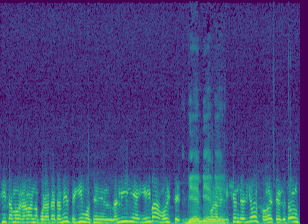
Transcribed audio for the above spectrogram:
sí, estamos grabando por acá también, seguimos en la línea y ahí vamos, ¿viste? Bien, bien, con la bendición de Dios, con ese don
